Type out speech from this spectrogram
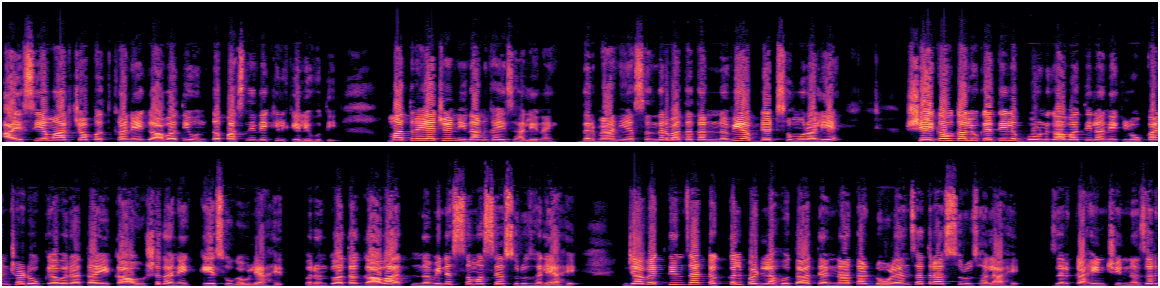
आयसीएमआरच्या पथकाने गावात येऊन तपासणी देखील केली होती. मात्र याचे निदान काही झाले नाही. दरम्यान या संदर्भात आता नवी अपडेट समोर आली आहे शेगाव तालुक्यातील बोंडगावातील अनेक लोकांच्या डोक्यावर आता एका औषधाने केस उगवले आहेत. परंतु आता गावात नवीनच समस्या सुरू झाली आहे. ज्या व्यक्तींचा टक्कल पडला होता त्यांना आता डोळ्यांचा त्रास सुरू झाला आहे. जर काहींची नजर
